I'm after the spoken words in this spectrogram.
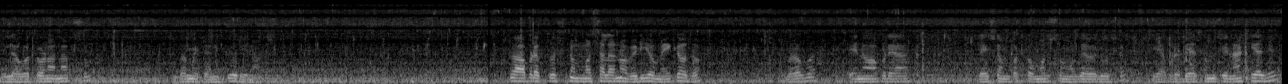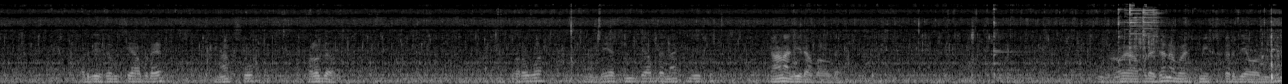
લીલા વટોણા નાખશું, ટમેટાની પ્યુરી નાખશું. તો આપણે કૃષ્ણ મસાલાનો વીડિયો મેક્યો હતો. બરાબર? એનો આપણે આ રેશમ પટ્ટો મરચું મગાવેલું છે. એ આપણે બે ચમચી નાખ્યા છે. અડધી ચમચી આપણે નાખશું હળદર. બરાબર? બે ચમચી આપણે નાખી દઈશું ધાણા જીરા પાવડર. હવે આપણે છે ને ભાઈ મિક્સ કરી દેવાનું છે.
